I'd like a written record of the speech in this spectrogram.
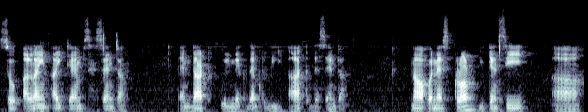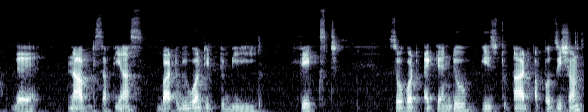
So align items center and that will make them to be at the center. Now when i scroll you can see uh, the nav disappears but we want it to be fixed. So what i can do is to add a position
